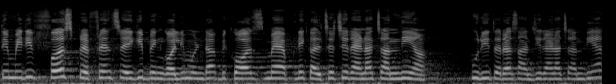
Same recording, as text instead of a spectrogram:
ਤੇ ਮੇਰੀ ਫਰਸਟ ਪ੍ਰੈਫਰੈਂਸ ਰਹੇਗੀ ਬੰਗਾਲੀ ਮੁੰਡਾ ਬਿਕੋਜ਼ ਮੈਂ ਆਪਣੇ ਕਲਚਰ 'ਚ ਰਹਿਣਾ ਚਾਹੁੰਦੀ ਹਾਂ। ਪੂਰੀ ਤਰ੍ਹਾਂ ਸਾਂਝੀ ਰਹਿਣਾ ਚਾਹੁੰਦੀ ਹਾਂ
